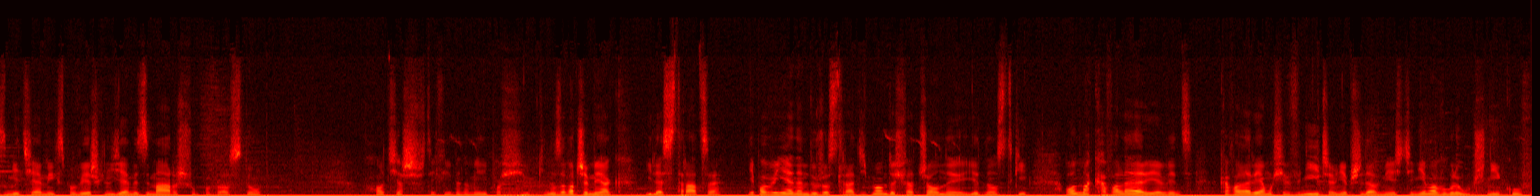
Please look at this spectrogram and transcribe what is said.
Zmieciemy ich z powierzchni ziemi, z marszu po prostu. Chociaż w tej chwili będą mieli posiłki. No zobaczymy jak, ile stracę. Nie powinienem dużo stracić, bo mam doświadczony jednostki. On ma kawalerię, więc kawaleria mu się w niczym nie przyda w mieście. Nie ma w ogóle łuczników.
